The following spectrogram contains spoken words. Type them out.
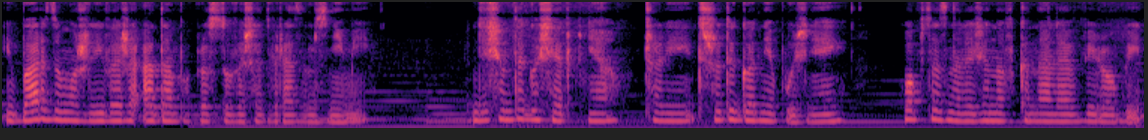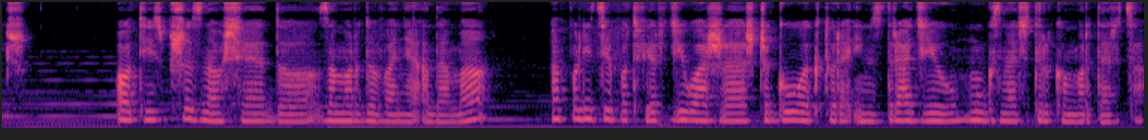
i bardzo możliwe, że Adam po prostu wyszedł razem z nimi. 10 sierpnia, czyli trzy tygodnie później, chłopca znaleziono w kanale Vero Beach. Otis przyznał się do zamordowania Adama, a policja potwierdziła, że szczegóły, które im zdradził, mógł znać tylko morderca.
